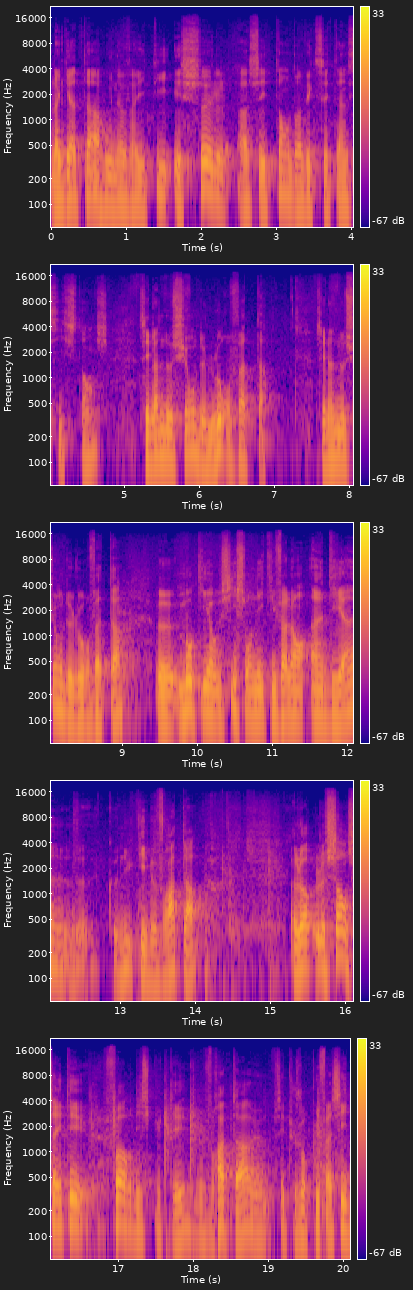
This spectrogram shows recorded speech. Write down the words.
la Gata Hunavaiti est seule à s'étendre avec cette insistance, c'est la notion de l'urvata. C'est la notion de l'urvata, euh, mot qui a aussi son équivalent indien euh, connu, qui est le vrata. Alors le sens a été fort discuté. Le vrata, c'est toujours plus facile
